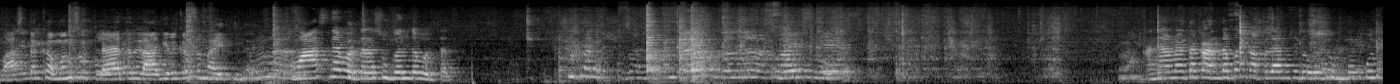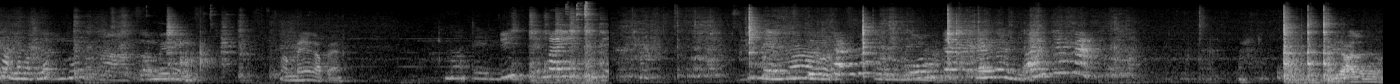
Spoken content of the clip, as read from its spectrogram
वास तर खमंग सुटला तर लागेल कसं माहीत नाही. वास नाही बोलतात सुगंध बोलतात. आणि आम्ही आता कांदा पण कापला आमचे डोळे झुमतात. कोणी कांदा कापला? मम्मीने कापाय आलं नाही ना.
